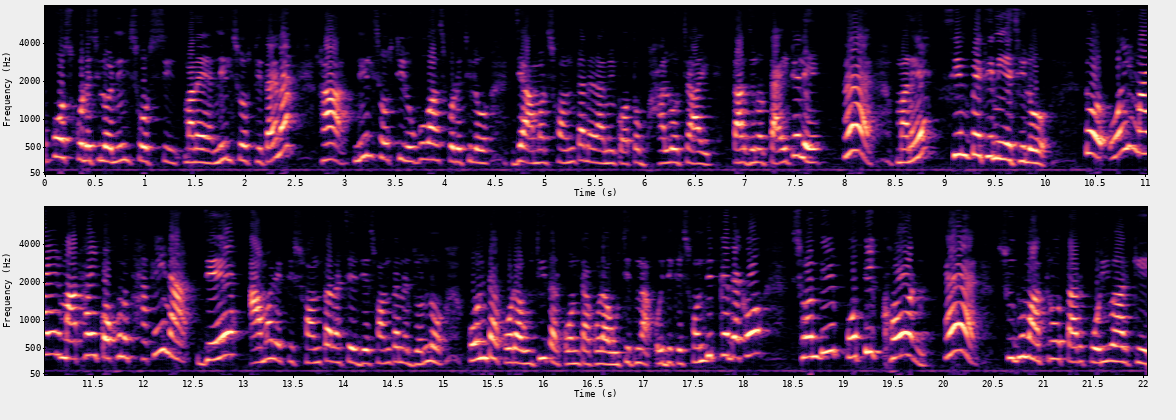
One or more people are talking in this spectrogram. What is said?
উপোস করেছিল নীল ষষ্ঠী মানে নীল ষষ্ঠী, তাই না? হ্যাঁ নীল ষষ্ঠীর উপবাস করেছিল যে আমার সন্তানের আমি কত ভালো চাই, তার জন্য টাইটেলে হ্যাঁ মানে সিম্পেথি নিয়েছিল। তো ওই মায়ের মাথায় কখনো থাকেই না যে আমার একটি সন্তান আছে, যে সন্তানের জন্য কোনটা করা উচিত আর কোনটা করা উচিত না। ওইদিকে সন্দীপকে দেখো, সন্দীপ প্রতিক্ষণ হ্যাঁ শুধুমাত্র তার পরিবারকে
